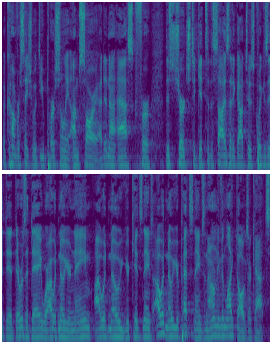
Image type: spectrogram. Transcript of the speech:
a conversation with you personally, I'm sorry. I did not ask for this church to get to the size that it got to as quick as it did. There was a day where I would know your name, I would know your kids' names, I would know your pets' names, and I don't even like dogs or cats.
